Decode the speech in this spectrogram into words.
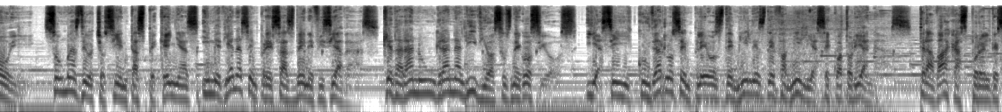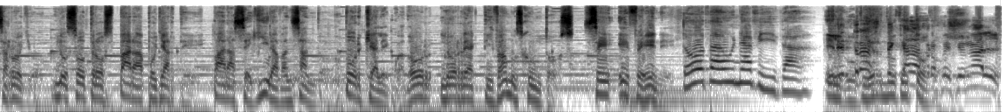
Hoy, son más de 800 pequeñas y medianas empresas beneficiadas que darán un gran alivio a sus negocios y así cuidar los empleos de miles de familias ecuatorianas. Trabajas por el desarrollo, nosotros para apoyarte, para seguir avanzando, porque al Ecuador lo reactivamos juntos. CFN. Toda una vida. El Detrás gobierno de de cada todos. profesional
